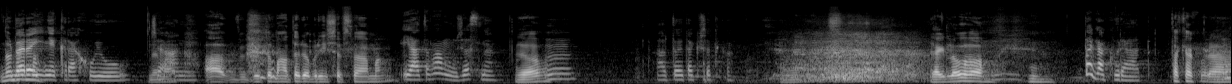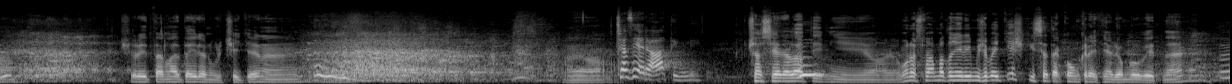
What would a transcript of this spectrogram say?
No no, Nemá. áno. A vy, vy to máte dobrý se vztahama? Ja to mám úžasné. Jo? A to je tak všetko. Jak dlouho? Tak akurát. Tak akorát. Čili tenhle týden určitě ne. Čas je relativní. Čas je relativní, jo, jo. Ono s váma to někdy může být těžký se tak konkrétně domluvit, ne? Mm,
